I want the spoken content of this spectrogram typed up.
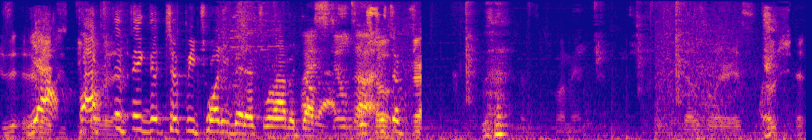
is it? yeah, just that's the that. thing that took me 20 minutes where I'm a dumbass. I still It's died. Oh, a- That's funny. That was hilarious. Oh shit.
